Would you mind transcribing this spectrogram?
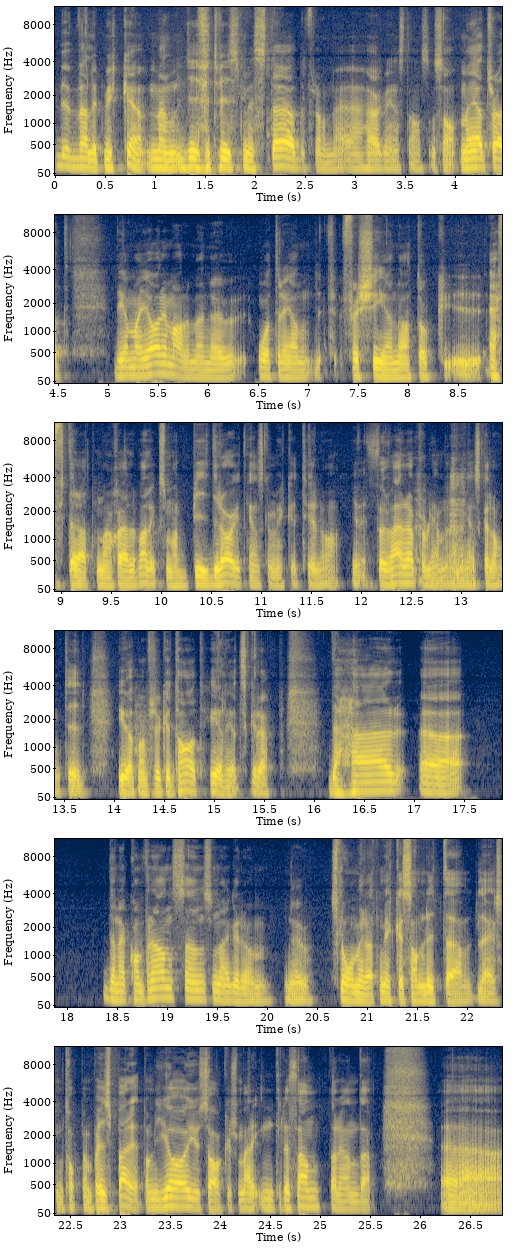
Väldigt mycket, men givetvis med stöd från eh, högre instans och så. Men jag tror att det man gör i Malmö nu, återigen försenat och eh, efter att man själva liksom har bidragit ganska mycket till att eh, förvärra problemen under ganska lång tid, är att man försöker ta ett helhetsgrepp. Det här eh, den här konferensen som äger rum nu slår mig rätt mycket som lite liksom toppen på isberget. De gör ju saker som är intressantare än den, Eh,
